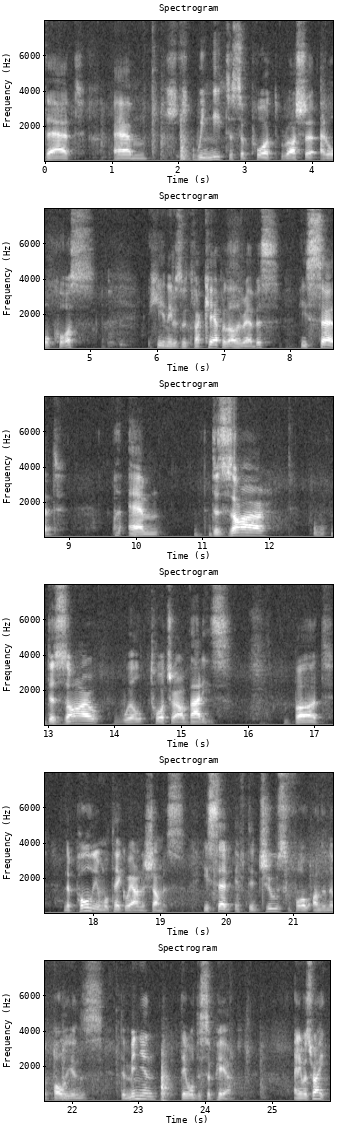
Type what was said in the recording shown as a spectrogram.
that um, he, we need to support Russia at all costs. He and he was with Vakep with other rabbis. He said, um, "The Tsar, the Tsar will torture our bodies, but Napoleon will take away our neshamas." He said, "If the Jews fall under Napoleon's dominion, they will disappear," and he was right.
